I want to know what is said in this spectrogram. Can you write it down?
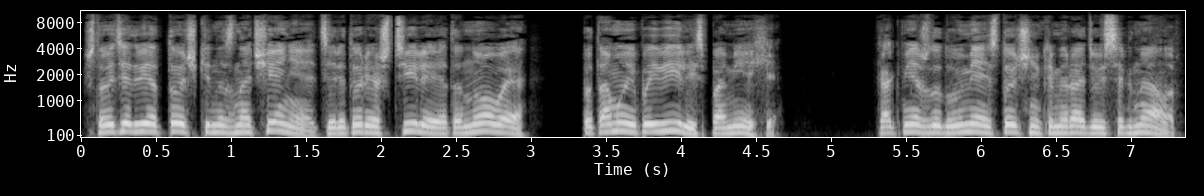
«что эти две точки назначения, территория штиля — это новое, потому и появились помехи. Как между двумя источниками радиосигналов.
